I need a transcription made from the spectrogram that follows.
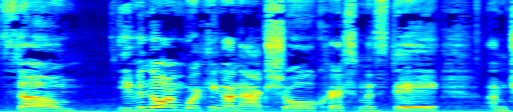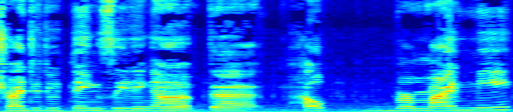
so even though I'm working on actual Christmas Day, I'm trying to do things leading up that help remind me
